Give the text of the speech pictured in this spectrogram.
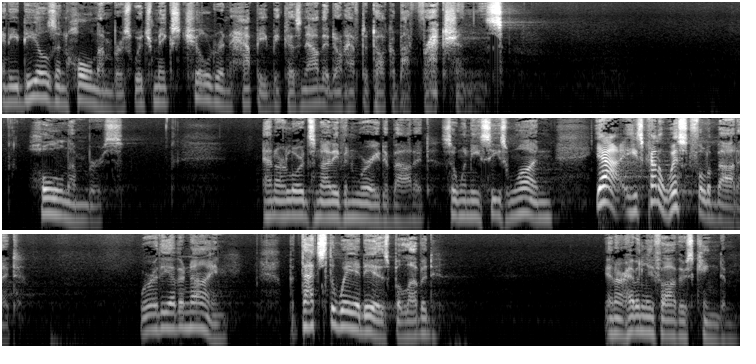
And he deals in whole numbers, which makes children happy because now they don't have to talk about fractions. Whole numbers. And our Lord's not even worried about it. So when he sees one, yeah, he's kind of wistful about it. Where are the other nine? But that's the way it is, beloved, in our Heavenly Father's kingdom.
